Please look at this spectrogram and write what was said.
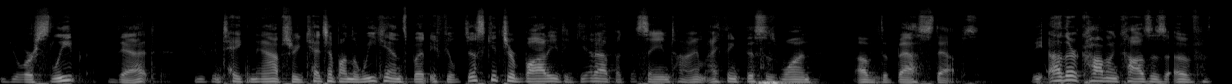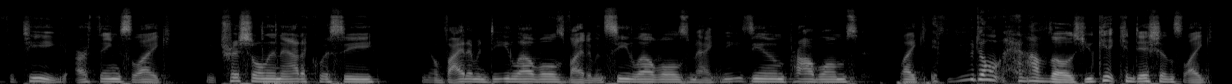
your sleep debt you can take naps or you catch up on the weekends but if you'll just get your body to get up at the same time i think this is one of the best steps. The other common causes of fatigue are things like nutritional inadequacy you know vitamin d levels vitamin c levels magnesium problems. Like if you don't have those you get conditions like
